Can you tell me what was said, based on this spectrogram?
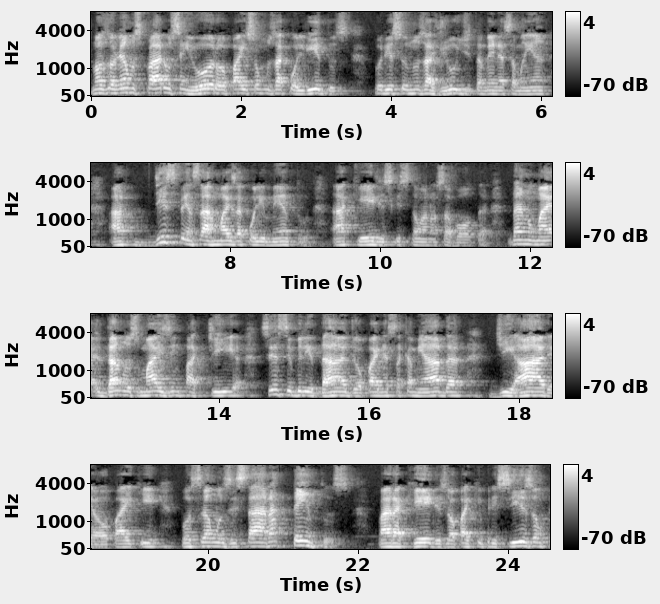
nós olhamos para o Senhor, ó Pai, somos acolhidos. Por isso, nos ajude também nessa manhã a dispensar mais acolhimento àqueles que estão à nossa volta. Dá-nos mais, mais empatia, sensibilidade, ó Pai, nessa caminhada diária, ó Pai, que possamos estar atentos para aqueles, ó Pai, que precisam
